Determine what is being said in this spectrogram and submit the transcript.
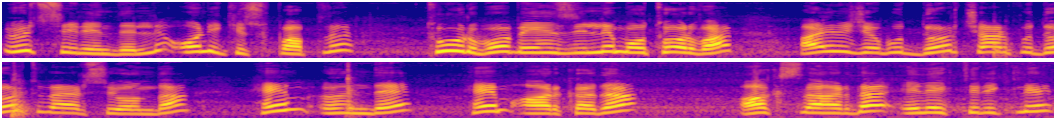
3 silindirli 12 supaplı turbo benzinli motor var. Ayrıca bu 4x4 versiyonda hem önde hem arkada akslarda elektrikli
